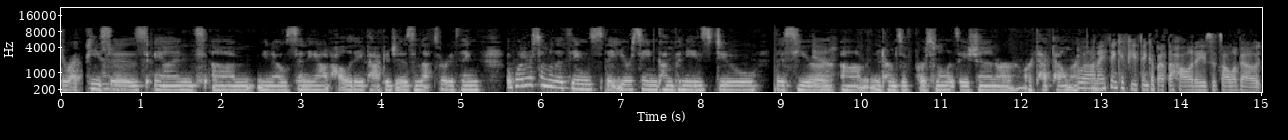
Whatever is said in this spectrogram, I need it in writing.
direct pieces mm-hmm. and um, you know sending out holiday packages and that sort of thing. What are some of the things that you're seeing companies do this year yeah. um, in terms of personalization or, or tactile marketing? Well, and I think if you think about the holidays, it's all about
